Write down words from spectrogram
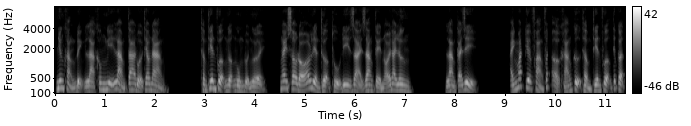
nhưng khẳng định là không nghĩ làm ta đuổi theo nàng. Thẩm Thiên Phượng ngượng ngùng đuổi người, ngay sau đó liền thượng thủ đi giải Giang Tề nói đai lưng. Làm cái gì? Ánh mắt kia phảng phất ở kháng cự Thẩm Thiên Phượng tiếp cận.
